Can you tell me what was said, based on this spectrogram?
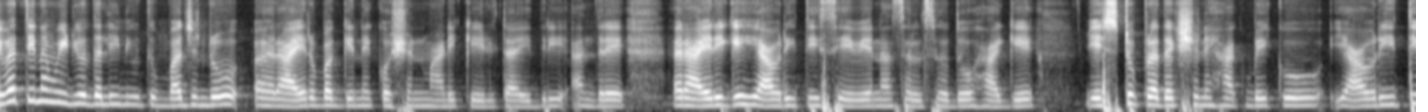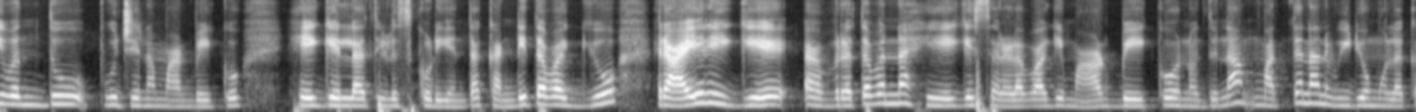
ಇವತ್ತಿನ ವಿಡಿಯೋದಲ್ಲಿ ನೀವು ತುಂಬ ಜನರು ರಾಯರ ಬಗ್ಗೆನೇ ಕ್ವಶನ್ ಮಾಡಿ ಕೇಳ್ತಾ ಇದ್ರಿ. ಅಂದರೆ ರಾಯರಿಗೆ ಯಾವ ರೀತಿ ಸೇವೆಯನ್ನು ಸಲ್ಲಿಸೋದು, ಹಾಗೆ ಎಷ್ಟು ಪ್ರದಕ್ಷಿಣೆ ಹಾಕಬೇಕು, ಯಾವ ರೀತಿ ಒಂದು ಪೂಜೆನ ಮಾಡಬೇಕು, ಹೇಗೆಲ್ಲ ತಿಳಿಸ್ಕೊಡಿ ಅಂತ ಖಂಡಿತವಾಗಿಯೂ ರಾಯರಿಗೆ ವ್ರತವನ್ನು ಹೇಗೆ ಸರಳವಾಗಿ ಮಾಡಬೇಕು ಅನ್ನೋದನ್ನು ಮತ್ತೆ ನಾನು ವಿಡಿಯೋ ಮೂಲಕ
